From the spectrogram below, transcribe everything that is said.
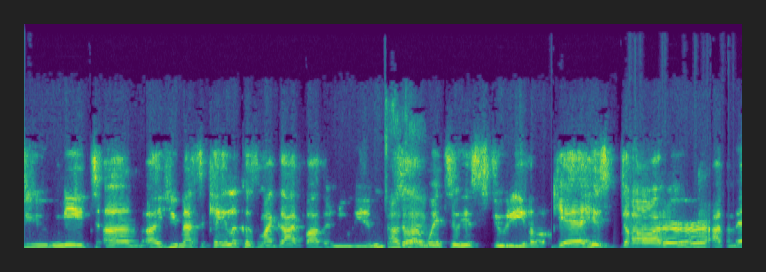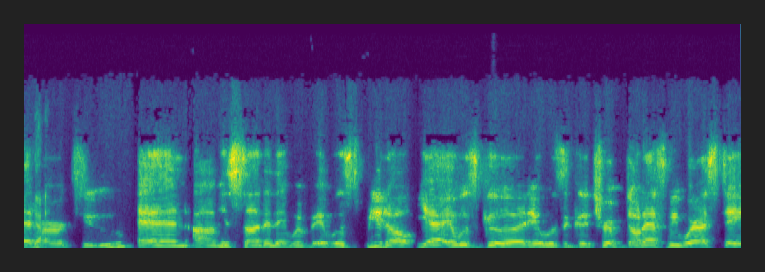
to meet um uh, hugh masekela because my godfather knew him. Okay. so i went to his studio. Yeah his daughter i met Yeah. her too. And um his son and they were it was you know yeah it was good. It was a good trip. Don't ask me where i stayed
